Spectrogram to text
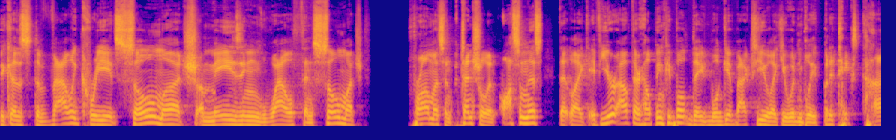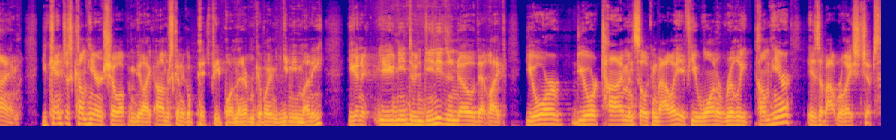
Because the valley creates so much amazing wealth and so much promise and potential and awesomeness that like if you're out there helping people they will give back to you like you wouldn't believe. But it takes time. You can't just come here and show up and be like oh, i'm just going to go pitch people and then everyone people are going to give me money. You're going to you need to you need to know that like your your time in silicon valley if you want to really come here is about relationships.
